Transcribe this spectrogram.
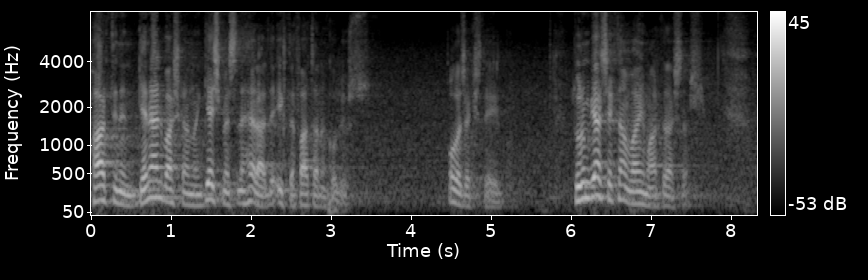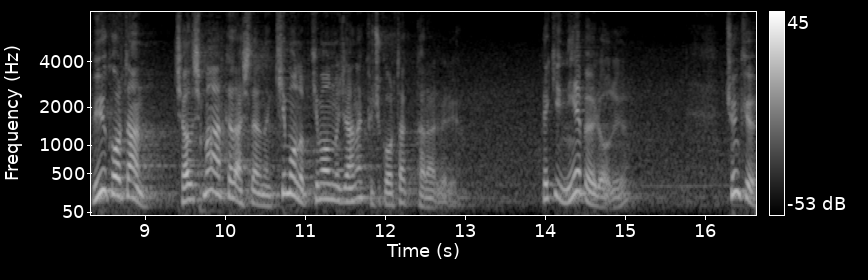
partinin genel başkanının geçmesine herhalde ilk defa tanık oluyoruz. Olacak iş değil. Durum gerçekten vahim arkadaşlar. Büyük ortağın çalışma arkadaşlarının kim olup kim olmayacağına küçük ortak karar veriyor. Peki niye böyle oluyor? Çünkü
